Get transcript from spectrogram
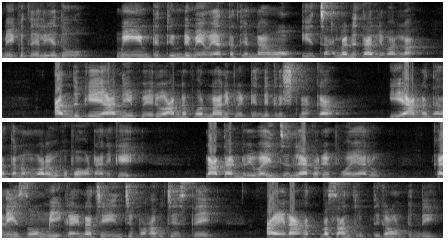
మీకు తెలియదు మీ ఇంటి తిండి మేము ఎంత తిన్నామో ఈ చల్లని తల్లి వల్ల. అందుకే అని పేరు అన్నపూర్ణ అని పెట్టింది కృష్ణక్క. ఈ అన్నదాతను మొరవకపోవటానికే. నా తండ్రి వైద్యం లేకనే పోయారు. కనీసం మీకైనా చేయించి బాగు చేస్తే ఆయన ఆత్మ సంతృప్తిగా ఉంటుంది.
